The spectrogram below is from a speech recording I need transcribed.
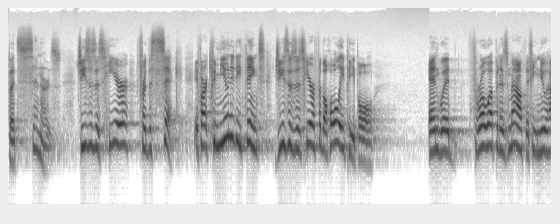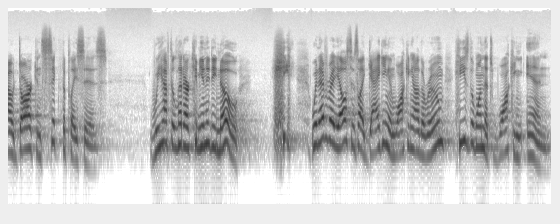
but sinners. Jesus is here for the sick. If our community thinks Jesus is here for the holy people and would throw up in his mouth if he knew how dark and sick the place is, we have to let our community know he, when everybody else is like gagging and walking out of the room, he's the one that's walking in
